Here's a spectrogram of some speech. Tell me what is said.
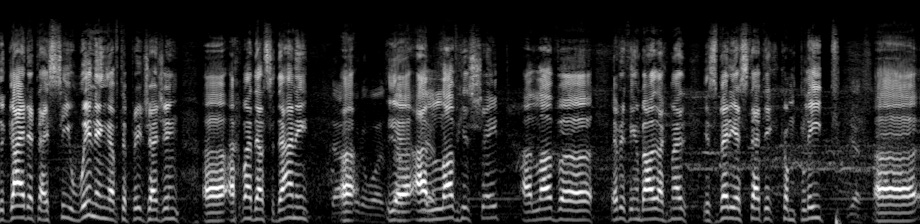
the guy that I see winning after prejudging, Ahmad Al Sadani. That's what it was. Yeah, That's- I yes. love his shape. I love uh, everything about Ahmed. It's very aesthetic, complete. Yes. Uh,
